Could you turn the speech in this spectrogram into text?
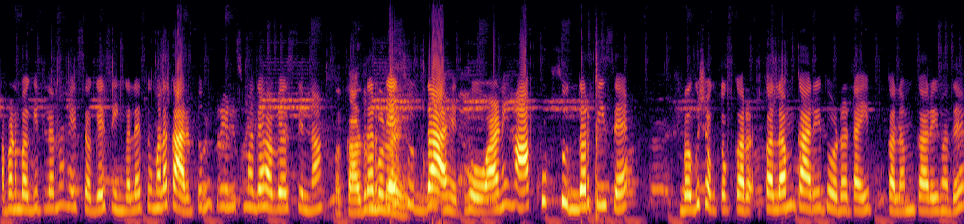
आपण बघितलं ना हे सगळे सिंगल आहेत. तुम्हाला कार्टून प्रिंट्समध्ये हवे असतील ना कार्टून तर पण ते आहे. सुद्धा आहेत. हो आणि हा खूप सुंदर पीस आहे. बघू शकतो कर- कलमकारी थोडं टाईप कलमकारीमध्ये.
